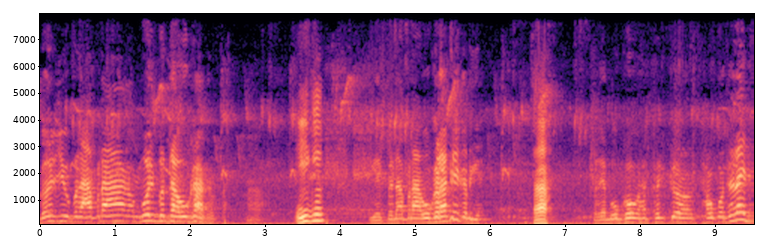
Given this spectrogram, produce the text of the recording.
ગરજ્યું ઉપર આપણા બોલ બધા ઉઘરા કરતા. ઈ કે? પેલા આપણા ઉઘરા કે કરીએ? હા. પણ એમ ઉઘો ઠપકો ઠાવકો થલાય ને.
